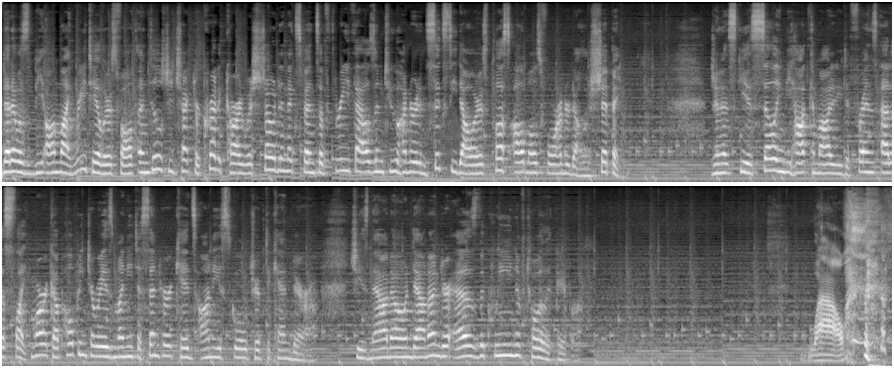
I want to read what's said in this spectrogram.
that it was the online retailer's fault until she checked her credit card, which showed an expense of $3,260 plus almost $400 shipping. Janetsky is selling the hot commodity to friends at a slight markup, hoping to raise money to send her kids on a school trip to Canberra. She's now known down under as the Queen of Toilet Paper. Wow.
